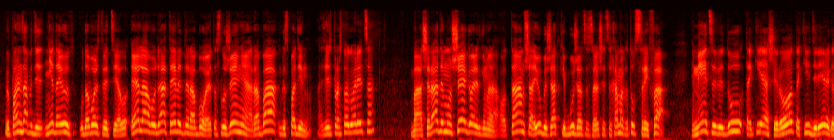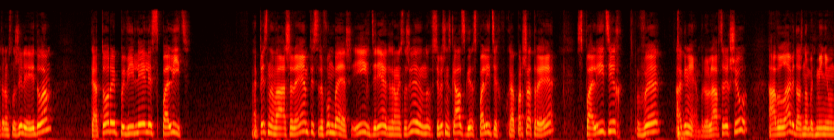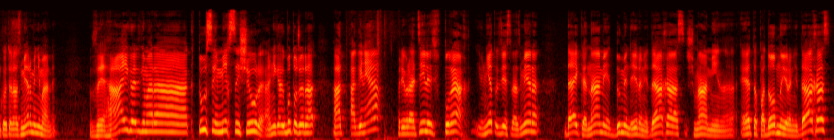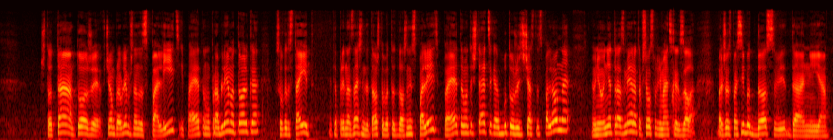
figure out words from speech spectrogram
выполнение заповеди не дают удовольствия телу. Эла авуда тевет для рабо. Это служение раба господину. А здесь про что говорится? Башарады Муше, говорит Гимара, вот там шаю бежат кибуш арцисраэль, шецрихама катув срейфа. Имеется в виду такие аширо, такие деревья, которым служили идолам, которые повелели спалить. Написано «Вашареем ты срефун баэш». И их деревья, которым они служили, ну, Всевышний сказал спалить их в паршат Ре, спалить их в огне. Блюлав царих шиур. А в лулаве должно быть минимум какой-то размер минимальный. Вехай, говорит Гимара, ктусы, михсы, шиуры. Они как будто уже от огня превратились в прах. И нету здесь размера. Дай-ка нами, думен иранидахас, шмамина. Это подобно иранидахас, что там тоже, в чем проблема, что надо спалить, и поэтому проблема только, поскольку это стоит, это предназначено для того, чтобы это должны спалить, поэтому это считается, как будто уже сейчас это спаленное, и у него нет размера, это все воспринимается как зала. Большое спасибо, до свидания.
